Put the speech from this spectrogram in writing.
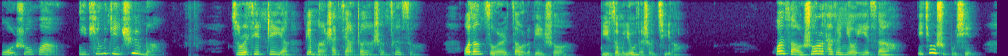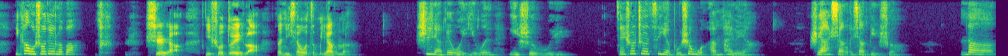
我说话你听得进去吗？祖儿见这样，便马上假装要上厕所。我等祖儿走了，便说：“你怎么又在生气啊？”我早说了他对你有意思啊，你就是不信。你看我说对了吧？是啊，你说对了。那你想我怎么样呢？诗雅被我一问，一时无语。怎说这次也不是我安排的呀？诗雅想了想，便说。那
